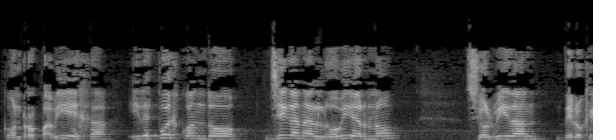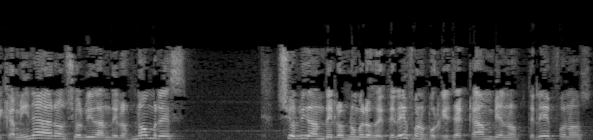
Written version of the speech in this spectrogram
con ropa vieja y después cuando llegan al gobierno se olvidan de lo que caminaron, se olvidan de los nombres, se olvidan de los números de teléfono porque ya cambian los teléfonos,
